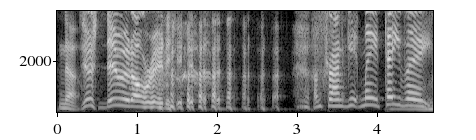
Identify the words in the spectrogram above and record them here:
No, Just do it already. I'm trying to get me a TV.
